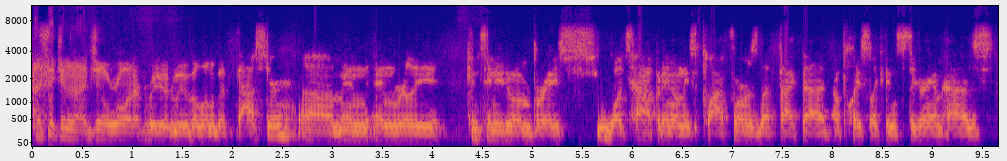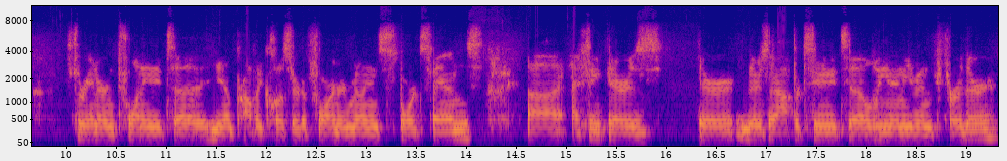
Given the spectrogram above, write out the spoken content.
I think in an ideal world, everybody would move a little bit faster um, and and really continue to embrace what's happening on these platforms and the fact that a place like Instagram has 320 to you know probably closer to 400 million sports fans. Uh, I think there's there there's an opportunity to lean in even further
